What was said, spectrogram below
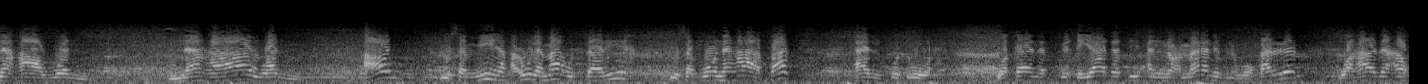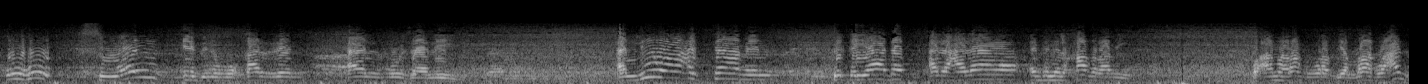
نهاون. نهاون. أو يسميها علماء التاريخ يسمونها فتح الفتوح. وكانت بقيادة النعمان بن مقرن وهذا أخوه سويد بن مقرن المزني. اللواء الثامن بقيادة العلاء بن الحضرمي وأمره رضي الله عنه.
